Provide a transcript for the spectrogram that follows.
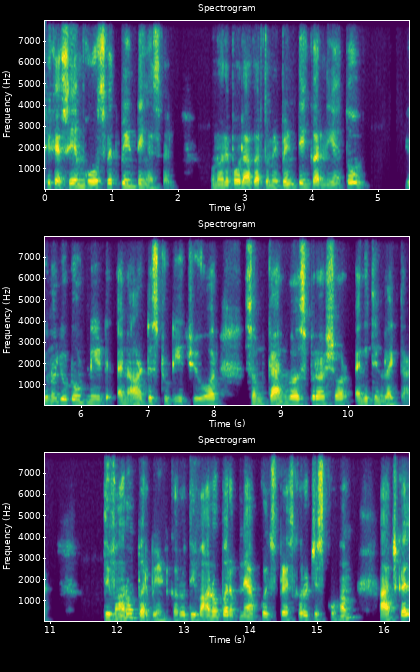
ठीक है same goes with painting as well उन्होंने बोला, अगर तुम्हें पेंटिंग करनी है तो you know you don't need an artist to teach you और सम कैनवस ब्रश और एनीथिंग लाइक दैट दीवारों पर पेंट करो, दीवारों पर अपने आप को एक्सप्रेस करो, जिसको हम आजकल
